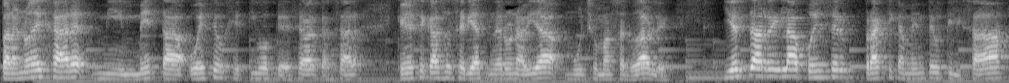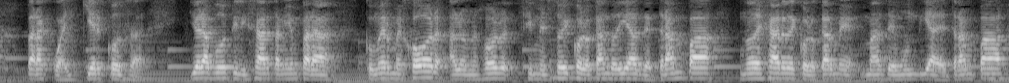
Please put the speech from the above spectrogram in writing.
Para no dejar mi meta o ese objetivo que deseo alcanzar que en ese caso sería tener una vida mucho más saludable. Y esta regla puede ser prácticamente utilizada para cualquier cosa. Yo la puedo utilizar también para comer mejor, a lo mejor si me estoy colocando días de trampa, no dejar de colocarme más de un día de trampa,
